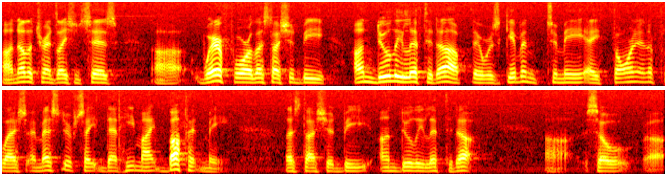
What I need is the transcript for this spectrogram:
Another translation says, uh, Wherefore, lest I should be unduly lifted up, there was given to me a thorn in the flesh, a messenger of Satan, that he might buffet me, lest I should be unduly lifted up. Uh, so uh,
